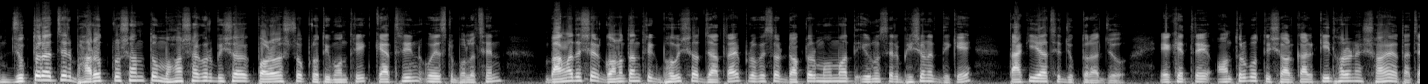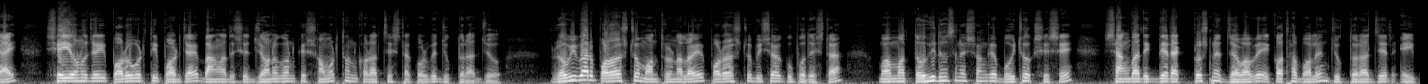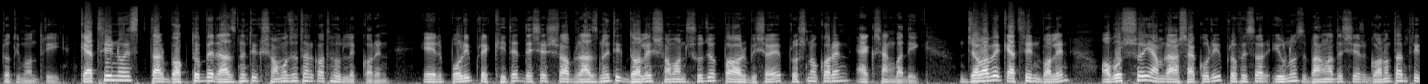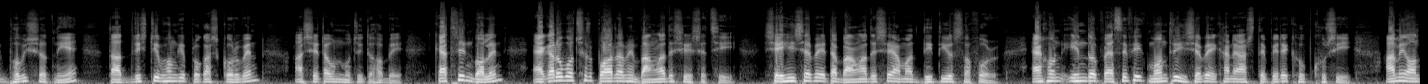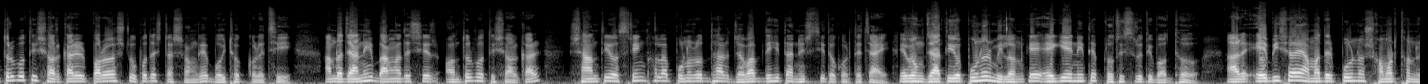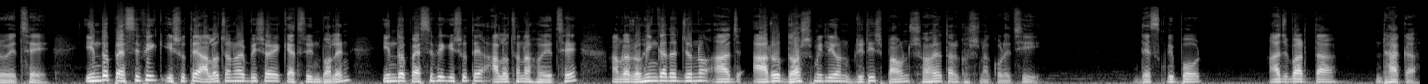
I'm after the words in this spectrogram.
যুক্তরাজ্যের ভারত প্রশান্ত মহাসাগর বিষয়ক পররাষ্ট্র প্রতিমন্ত্রী ক্যাথরিন ওয়েস্ট বলেছেন, বাংলাদেশের গণতান্ত্রিক ভবিষ্যৎ যাত্রায় প্রফেসর ড. মোহাম্মদ ইউনুসের ভীষণের দিকে তাকিয়ে আছে যুক্তরাজ্য। এক্ষেত্রে অন্তর্বর্তী সরকার কী ধরনের সহায়তা চায় সেই অনুযায়ী পরবর্তী পর্যায়ে বাংলাদেশের জনগণকে সমর্থন করার চেষ্টা করবে যুক্তরাজ্য। রবিবার পররাষ্ট্র মন্ত্রণালয়ে পররাষ্ট্র বিষয়ক উপদেষ্টা মোহাম্মদ তৌহিদ হোসেনের সঙ্গে বৈঠক শেষে সাংবাদিকদের এক প্রশ্নের জবাবে একথা বলেন যুক্তরাজ্যের এই প্রতিমন্ত্রী। ক্যাথরিন ওয়েস্ট তার বক্তব্যে রাজনৈতিক সমঝোতার কথা উল্লেখ করেন। এর পরিপ্রেক্ষিতে দেশের সব রাজনৈতিক দলের সমান সুযোগ পাওয়ার বিষয়ে প্রশ্ন করেন এক সাংবাদিক। জবাবে ক্যাথরিন বলেন, অবশ্যই আমরা আশা করি প্রফেসর ইউনুস বাংলাদেশের গণতান্ত্রিক ভবিষ্যৎ নিয়ে তার দৃষ্টিভঙ্গি প্রকাশ করবেন। আর সেটা উন্মোচিত হবে। ক্যাথরিন বলেন, এগারো বছর পর আমি বাংলাদেশে এসেছি। সেই হিসেবে এটা বাংলাদেশে আমার দ্বিতীয় সফর। এখন ইন্দো প্যাসিফিক মন্ত্রী হিসেবে এখানে আসতে পেরে খুব খুশি। আমি অন্তর্বর্তী সরকারের পররাষ্ট্র উপদেষ্টার সঙ্গে বৈঠক করেছি। আমরা জানি বাংলাদেশের অন্তর্বর্তী সরকার শান্তি ও শৃঙ্খলা পুনরুদ্ধার জবাবদিহিতা নিশ্চিত করতে চায় এবং জাতীয় পুনর্মিলনকে এগিয়ে নিতে প্রতিশ্রুতিবদ্ধ। আর এ বিষয়ে আমাদের পূর্ণ সমর্থন রয়েছে। ইন্দো প্যাসিফিক ইস্যুতে আলোচনার বিষয়ে ক্যাথরিন বলেন ইন্দো প্যাসিফিক ইস্যুতে আলোচনা হয়েছে। আমরা রোহিঙ্গাদের জন্য আজ আরও দশ মিলিয়ন ব্রিটিশ পাউন্ড সহায়তার ঘোষণা করেছি। ডেস্ক রিপোর্ট, আজ বার্তা, ঢাকা।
